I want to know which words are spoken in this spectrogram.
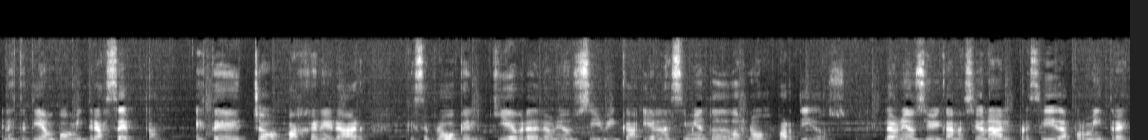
En este tiempo, Mitre acepta. Este hecho va a generar que se provoque el quiebre de la Unión Cívica y el nacimiento de dos nuevos partidos, la Unión Cívica Nacional, presidida por Mitre,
